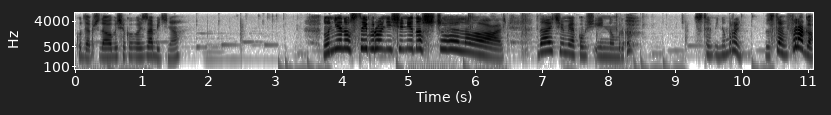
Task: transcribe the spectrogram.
Kurde, przydałoby się kogoś zabić, nie? No nie no, z tej broni się nie da strzelać! Dajcie mi jakąś inną broń. Dostałem inną broń. Dostałem fraga!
